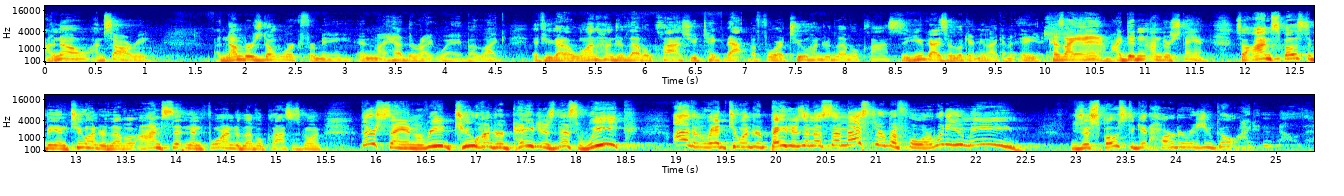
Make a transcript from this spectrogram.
I know, I'm sorry. Numbers don't work for me in my head the right way, but like if you got a 100 level class, you take that before a 200 level class. So you guys are looking at me like I'm an idiot because I am. I didn't understand. So I'm supposed to be in 200 level. I'm sitting in 400 level classes going, they're saying read 200 pages this week. I haven't read 200 pages in a semester before. What do you mean? Just supposed to get harder as you go. I didn't know that.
